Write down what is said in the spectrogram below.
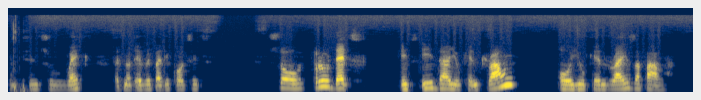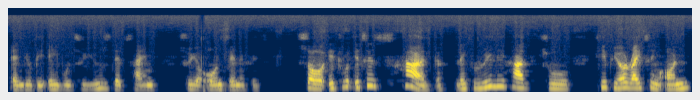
permission to work but not everybody got it. So through that it's either you can drown or you can rise above and you'll be able to use that time to your own benefit. So it it is hard, like really hard to keep your writing on.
